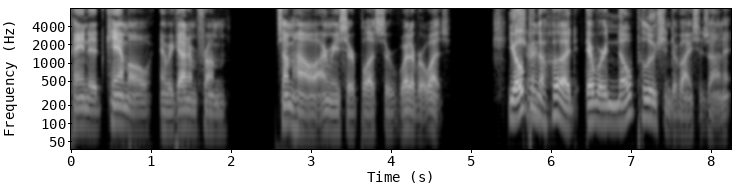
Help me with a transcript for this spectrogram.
painted camo, and we got them from somehow army surplus or whatever it was. You open Sure. the hood, there were no pollution devices on it.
